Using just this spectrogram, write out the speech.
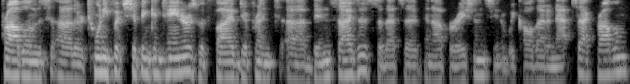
problems. Uh, there are 20 foot shipping containers with five different uh, bin sizes. So that's a, an operations, you know, we call that a knapsack problem.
